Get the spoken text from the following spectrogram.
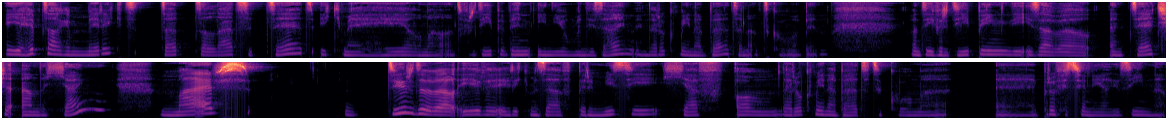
En je hebt al gemerkt dat de laatste tijd ik mij helemaal aan het verdiepen ben in human design en daar ook mee naar buiten aan het komen ben. Want die verdieping die is al wel een tijdje aan de gang, maar duurde wel even eer ik mezelf permissie gaf om daar ook mee naar buiten te komen, eh, professioneel gezien dan.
